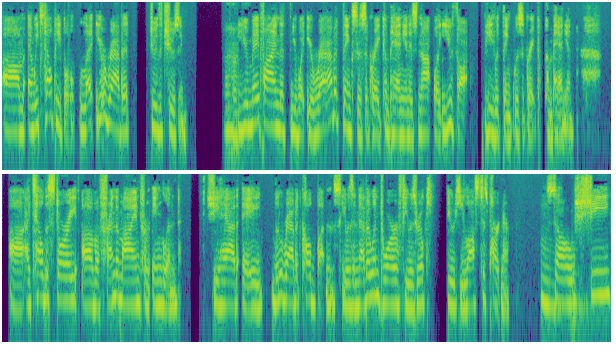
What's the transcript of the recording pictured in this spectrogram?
Um, and we tell people, let your rabbit do the choosing. Uh-huh. You may find that you, what your rabbit thinks is a great companion is not what you thought he would think was a great companion. Uh, I tell the story of a friend of mine from England she had a little rabbit called Buttons. He was a Netherland dwarf. He was real cute. He lost his partner. Mm. So she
